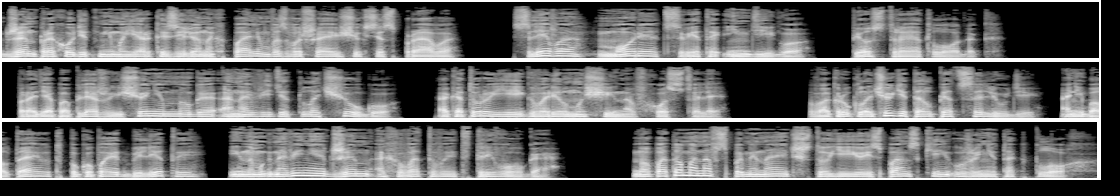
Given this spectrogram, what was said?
Джен проходит мимо ярко-зеленых пальм, возвышающихся справа. Слева — море цвета индиго, пестрое от лодок. Пройдя по пляжу еще немного, она видит лачугу, о которой ей говорил мужчина в хостеле. Вокруг лачуги толпятся люди. Они болтают, покупают билеты, и на мгновение Джен охватывает тревога. Но потом она вспоминает, что ее испанский уже не так плох.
